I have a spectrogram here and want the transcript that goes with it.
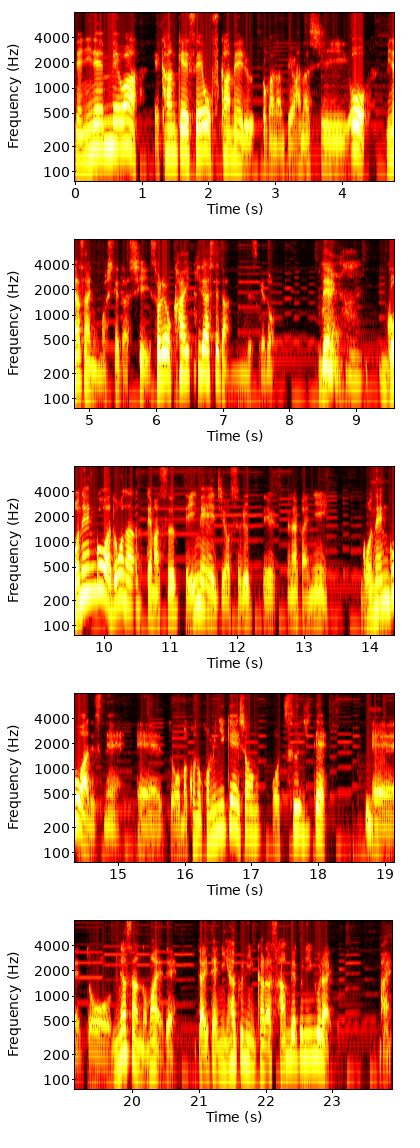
で、2年目は関係性を深めるとかなんていう話を皆さんにもしてたし、それを書き出してたんですけど、で、はいはい5年後はどうなってますってイメージをするっていう中に、5年後はですね、えっ、と、まあ、このコミュニケーションを通じて、えっ、と、皆さんの前で、だいたい200人から300人ぐらい、はい。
